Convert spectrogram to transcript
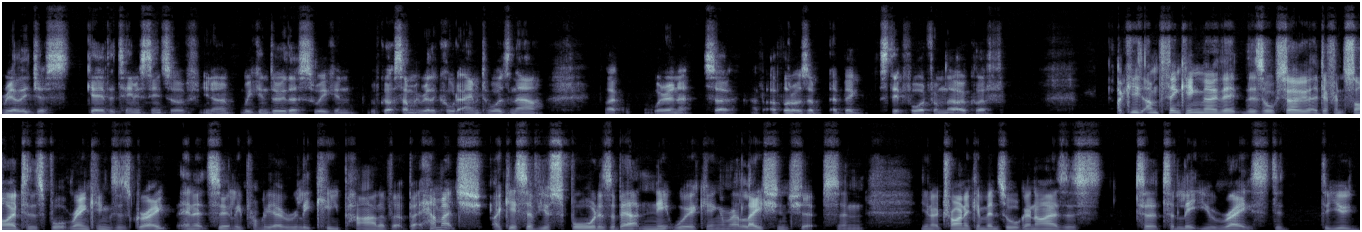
really just gave the team a sense of you know we can do this we can we've got something really cool to aim towards now like we're in it so i, I thought it was a, a big step forward from the oak cliff I guess I'm thinking though that there's also a different side to the sport. Rankings is great, and it's certainly probably a really key part of it. But how much, I guess, of your sport is about networking and relationships, and you know, trying to convince organisers to to let you race. Did, do you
